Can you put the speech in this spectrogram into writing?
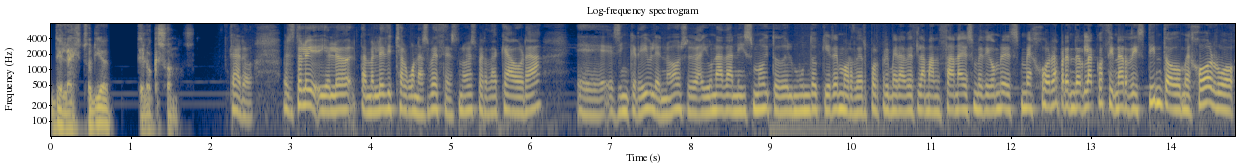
de la historia de lo que somos. Claro, esto yo también lo he dicho algunas veces, ¿no? Es verdad que ahora eh, es increíble, ¿no? hay un adanismo y todo el mundo quiere morder por primera vez la manzana. Es medio, hombre, es mejor aprenderla a cocinar distinto o mejor, o,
